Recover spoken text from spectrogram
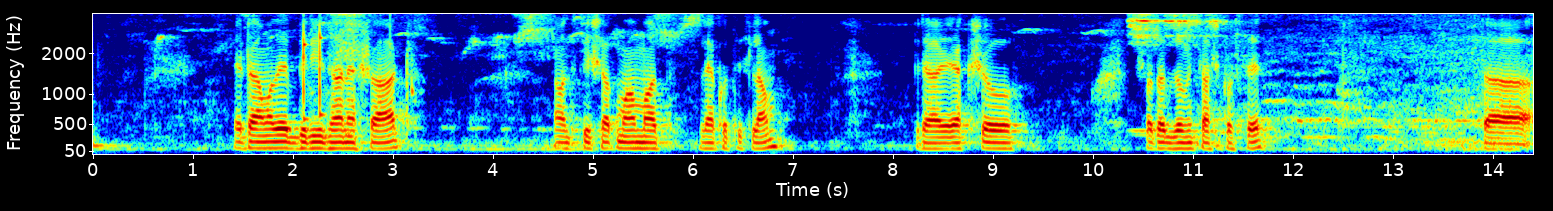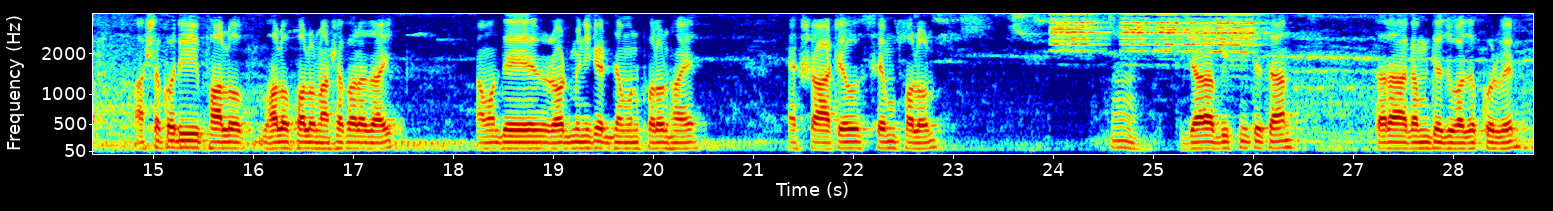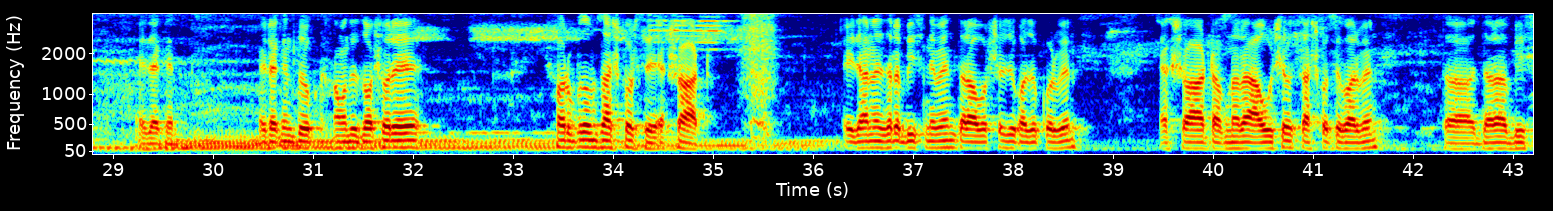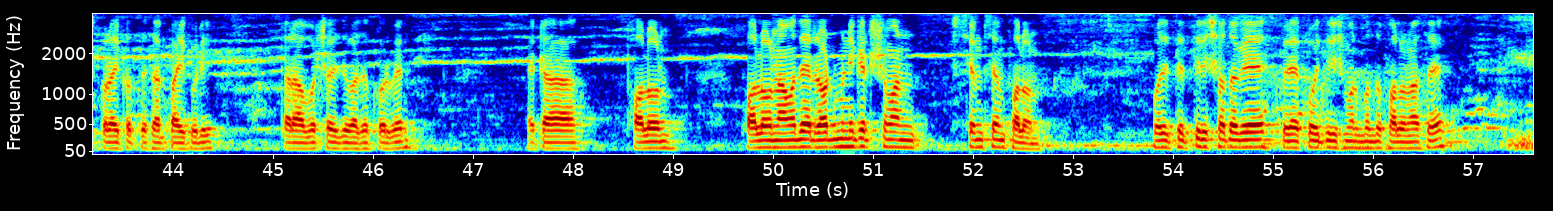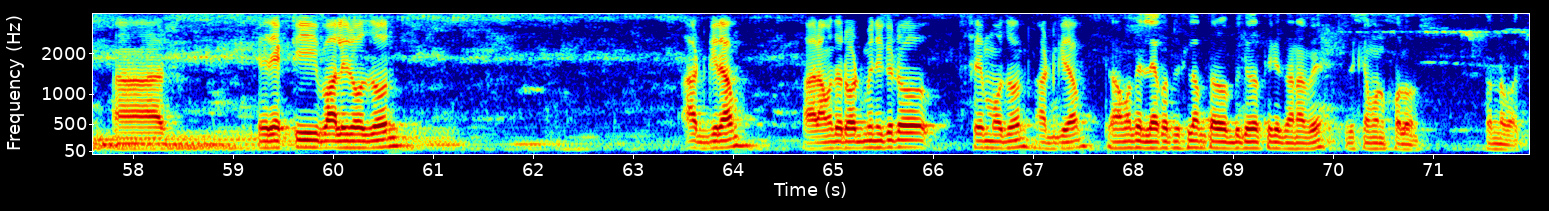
এটা আমাদের বিরি ধান একশো আট। আমাদের কৃষক মোহাম্মদ লেখত ইসলাম প্রায় একশো শতক জমি চাষ করছে। তা আশা করি ভালো ভালো ফলন আশা করা যায়। আমাদের রড মিনিকেট যেমন ফলন হয়, একশো আটেও সেম ফলন। হুম, যারা বীজ নিতে চান, তারা আগামীতে যোগাযোগ করবেন। এই দেখেন, এটা কিন্তু আমাদের যশোরে সর্বপ্রথম চাষ করছে একশো আট। এই ধানের যারা বীজ নেবেন, তারা অবশ্যই যোগাযোগ করবেন। একশো আট আপনারা আউশেও চাষ করতে পারবেন। তা যারা বীজ ক্রয় করতে চান পাইকারি, তারা অবশ্যই যোগাযোগ করবেন। এটা ফলন ফলন আমাদের রড মিনিকেট সমান সেম সেম ফলন। প্রতি তেত্রিশ শতকে প্রায় পঁয়ত্রিশ মন পর্যন্ত ফলন আছে। আর এর একটি বালির ওজন আট গ্রাম। আর আমাদের রড মিনিকেটও সেম ওজন, আট গ্রাম। তো আমাদের লেখত ইসলাম তার অভিজ্ঞতা থেকে জানাবে যে কেমন ফলন। ধন্যবাদ।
